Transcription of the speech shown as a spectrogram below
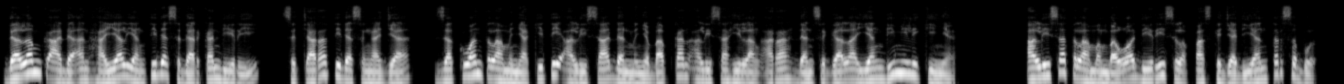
Dalam keadaan hayal yang tidak sedarkan diri, secara tidak sengaja, Zakuan telah menyakiti Alisa dan menyebabkan Alisa hilang arah dan segala yang dimilikinya. Alisa telah membawa diri selepas kejadian tersebut.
